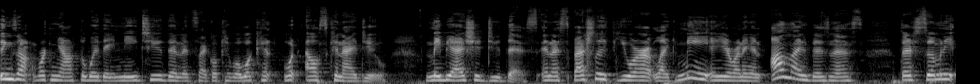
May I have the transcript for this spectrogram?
things aren't working out the way they need to then it's like okay well what can what else can i do? Maybe i should do this. And especially if you are like me and you're running an online business there's so many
